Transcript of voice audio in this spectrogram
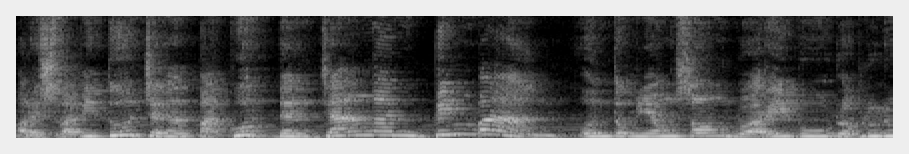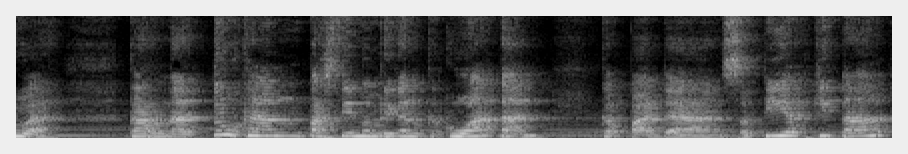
Oleh sebab itu, jangan takut dan jangan bimbang untuk menyongsong 2022. Karena Tuhan pasti memberikan kekuatan kepada setiap kita,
